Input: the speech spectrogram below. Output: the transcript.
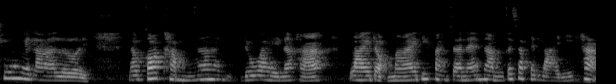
ช่วงเวลาเลย แล้วก็ทำง่ายอีกด้วยนะคะ ลายดอกไม้ที่ฟังจะแนะนำก็จะเป็นลายนี้ค่ะ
